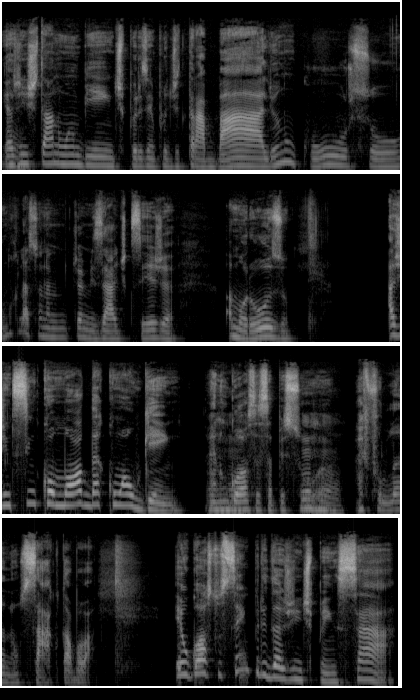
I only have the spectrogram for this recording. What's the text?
e a hum. gente está num ambiente, por exemplo, de trabalho, num curso, num relacionamento de amizade que seja amoroso, a gente se incomoda com alguém. Né? Não uhum. gosta dessa pessoa. Uhum. Ai, fulano é um saco, tá, blá, blá. Eu gosto sempre da gente pensar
